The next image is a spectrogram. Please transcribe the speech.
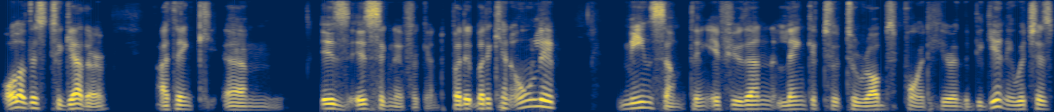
all of this together, I think, um, is is significant. But it but it can only mean something if you then link it to to Rob's point here in the beginning, which is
